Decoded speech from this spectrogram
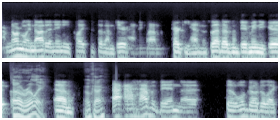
I'm normally not in any places that I'm deer hunting when I'm turkey hunting, so that doesn't do me any good. oh really Um, okay I, I haven't been. Uh, so we'll go to like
